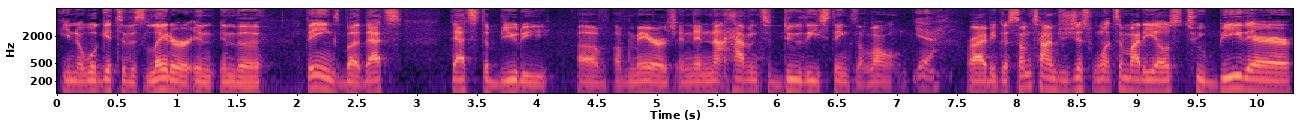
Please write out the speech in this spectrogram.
you know, we'll get to this later in in the things, but that's that's the beauty of of marriage, and then not having to do these things alone Yeah. right? Because sometimes you just want somebody else to be there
